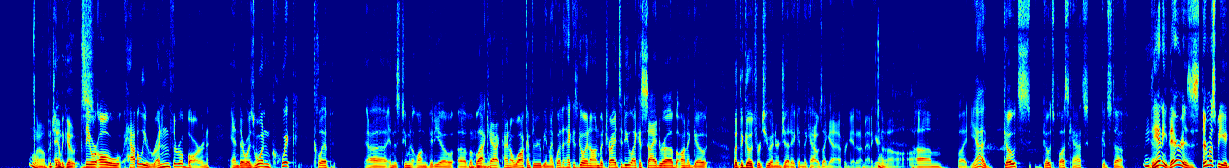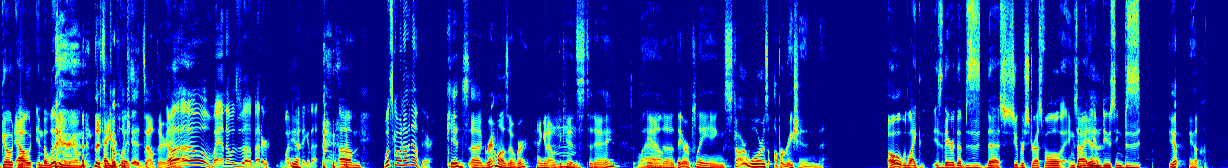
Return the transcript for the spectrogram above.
Oh, pajama goats. They were all happily running through a barn, and there was one quick clip uh, in this two minute long video of a black cat kind of walking through, being like, "What the heck is going on?" But tried to do like a side rub on a goat, but the goats were too energetic, and the cat was like, "Ah, forget it, I'm out of here." Um, but yeah, goats, goats plus cats, good stuff. Danny, there is there must be a goat out in the living room. There's a couple of kids out there. yeah. Oh man, that was uh, better. Why didn't I think of that? Um, what's going on out there? Kids, uh, grandma's over hanging out with the kids Mm. today. Wow. And uh, they are playing Star Wars Operation. oh, like is there the bzz, the super stressful, anxiety-inducing? Bzz? Yep, yep.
